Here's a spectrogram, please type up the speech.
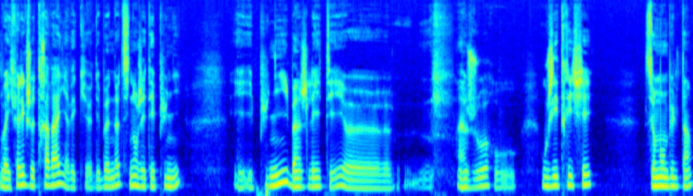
Ouais, il fallait que je travaille avec des bonnes notes, sinon j'étais puni. Et, et puni, ben, je l'ai été euh, un jour où, où j'ai triché sur mon bulletin.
